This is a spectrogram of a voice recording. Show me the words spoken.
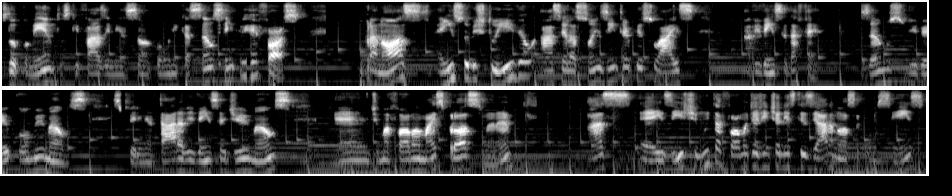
os documentos que fazem menção à comunicação, sempre reforçam. Para nós, é insubstituível as relações interpessoais a vivência da fé. Precisamos viver como irmãos, experimentar a vivência de irmãos é, de uma forma mais próxima, né? mas é, existe muita forma de a gente anestesiar a nossa consciência,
